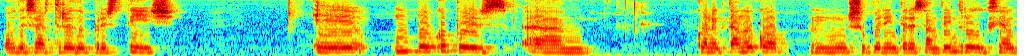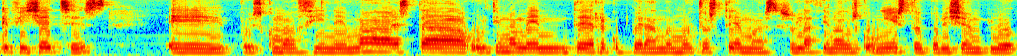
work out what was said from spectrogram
o desastre do Prestige. Eh, un pouco pois um, conectando coa mm, um, super interesante introducción que fixeches eh, pois como o cinema está últimamente recuperando moitos temas relacionados con isto, por exemplo,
